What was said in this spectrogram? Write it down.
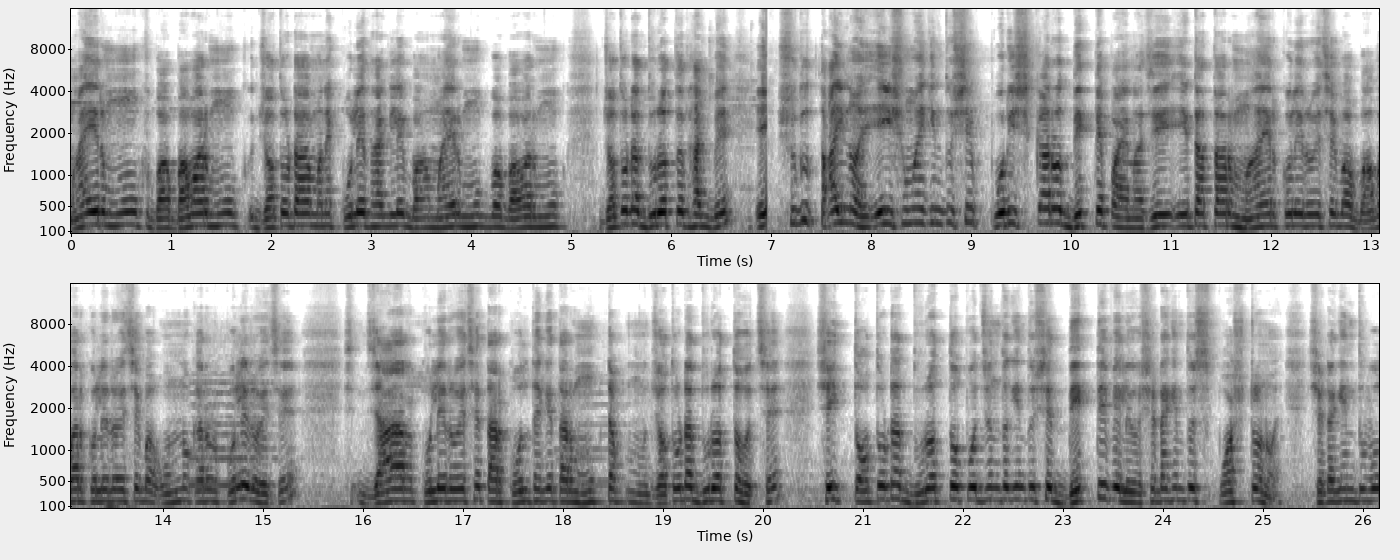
মায়ের মুখ বা বাবার মুখ যতটা মানে কোলে থাকলে বা মায়ের মুখ বা বাবার মুখ যতটা দূরত্বে থাকবে, এই শুধু তাই নয়, এই সময় কিন্তু সে পরিষ্কারও দেখতে পায় না যে এটা তার মায়ের কোলে রয়েছে বা বাবার কোলে রয়েছে বা অন্য কারোর কোলে রয়েছে। যার কোলে রয়েছে, তার কোল থেকে তার মুখটা যতটা দূরত্ব হচ্ছে, সেই ততটা দূরত্ব পর্যন্ত কিন্তু সে দেখতে পেলেও সেটা কিন্তু স্পষ্ট নয়। সেটা কিন্তু ও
